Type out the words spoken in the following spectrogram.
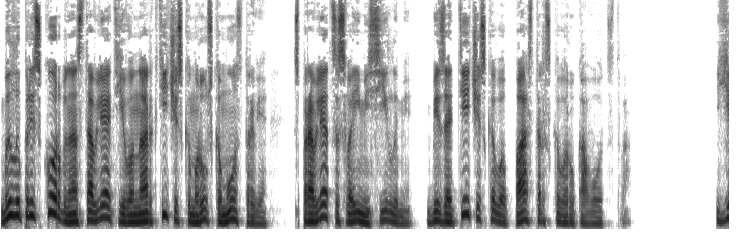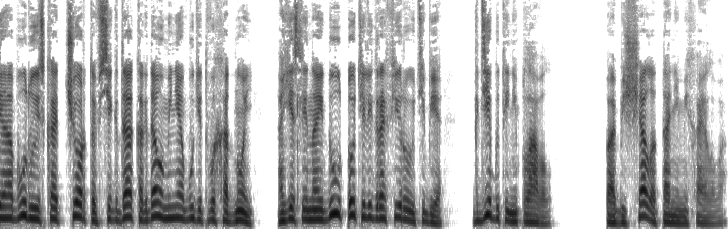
Было прискорбно оставлять его на арктическом русском острове, справляться своими силами, без отеческого пасторского руководства. «Я буду искать черта всегда, когда у меня будет выходной, а если найду, то телеграфирую тебе», где бы ты ни плавал», — пообещала Таня Михайлова.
